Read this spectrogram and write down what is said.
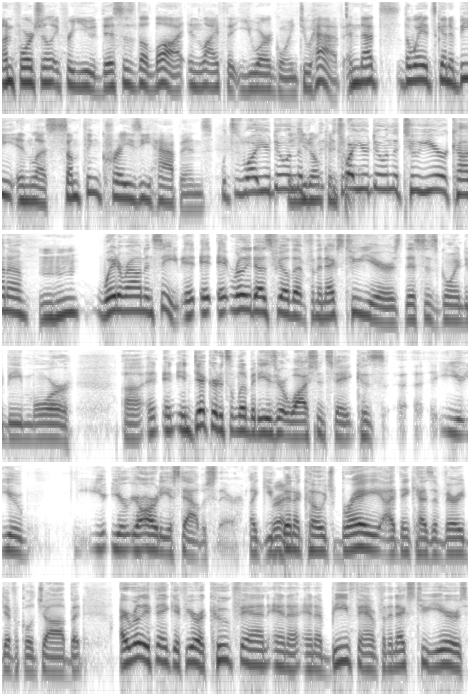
unfortunately for you, this is the lot in life that you are going to have. And that's the way it's going to be unless something crazy happens. Which is why you're doing the you don't it's why you're doing the two year kind of Mm-hmm. wait around and see. It, it it really does feel that for the next two years, this is going to be more. Uh, and, and in Dickert, it's a little bit easier at Washington State because uh, you you- you're you're already established there. Like you've Right. been a coach. Bray, I think, has a very difficult job. But I really think if you're a Coug fan and a and a B fan for the next two years,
